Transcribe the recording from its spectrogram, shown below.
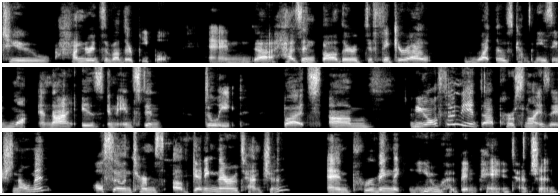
to hundreds of other people and uh, hasn't bothered to figure out what those companies even want. And that is an instant delete. But um, you also need that personalization element, also in terms of getting their attention and proving that you have been paying attention.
